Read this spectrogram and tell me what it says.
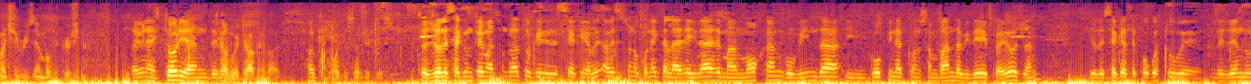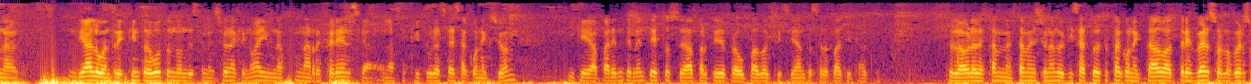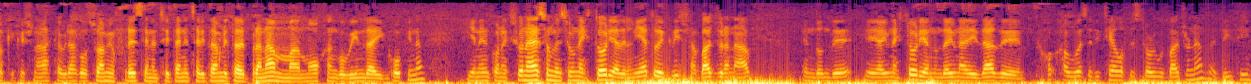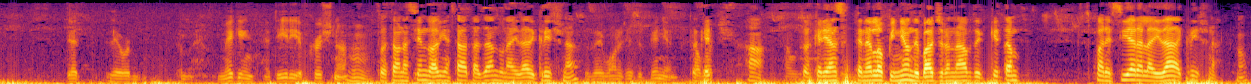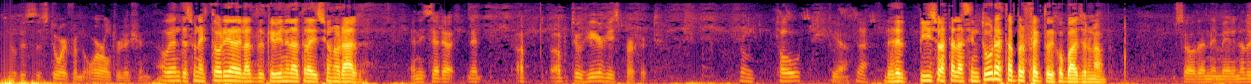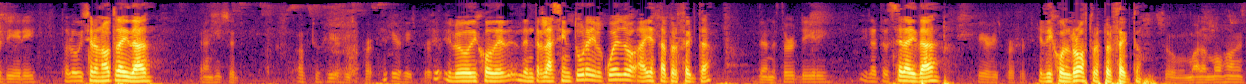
much he resembled Krishna. Hay una historia de lo- we're talking about, Ok. what the subject is. Entonces yo le saqué un tema hace un rato que decía que a ve- a veces uno conecta las deidades de Manmohan, Govinda y Gopinath con Sambandha, Videha y Prayojan. Yo le decía que hace poco estuve leyendo una- un diálogo entre distintos devotos en donde se menciona que no hay una, una referencia en las escrituras a esa conexión y que aparentemente esto se da a partir de Prabhupada Bhaktisiddhanta Sarasvati Thakur. Pero ahora le está, me está mencionando que quizás todo esto está conectado a tres versos, los versos que Krishnadas Kaviraj Goswami ofrece en el Chaitanya Charitamrita de Pranam, Mohan, Govinda y Gopinath. Y en el conexión a eso menciona una historia del nieto de Krishna, Vajranav, en donde eh, hay una historia en donde hay una deidad de... How- was the detail of the story with Vajranav, deity? That they were um, making a deity of Krishna, Entonces estaban haciendo, alguien estaba tallando una deidad de Krishna. so they wanted his opinion. Entonces, ah, entonces querían tener la opinión de de qué tan parecida era la deidad de Krishna. ¿no? So this is a story from the oral tradition. Obviamente es una historia de la de que viene de la tradición oral. And he said uh, that up, up to here he's perfect. Yeah. Desde el piso hasta la cintura está perfecto, dijo Vajranath. So then they made another deity, luego hicieron otra deidad y luego dijo de, de entre la cintura y el cuello, ahí está perfecta. Y la tercera deidad, él dijo el rostro es perfecto. Mohan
